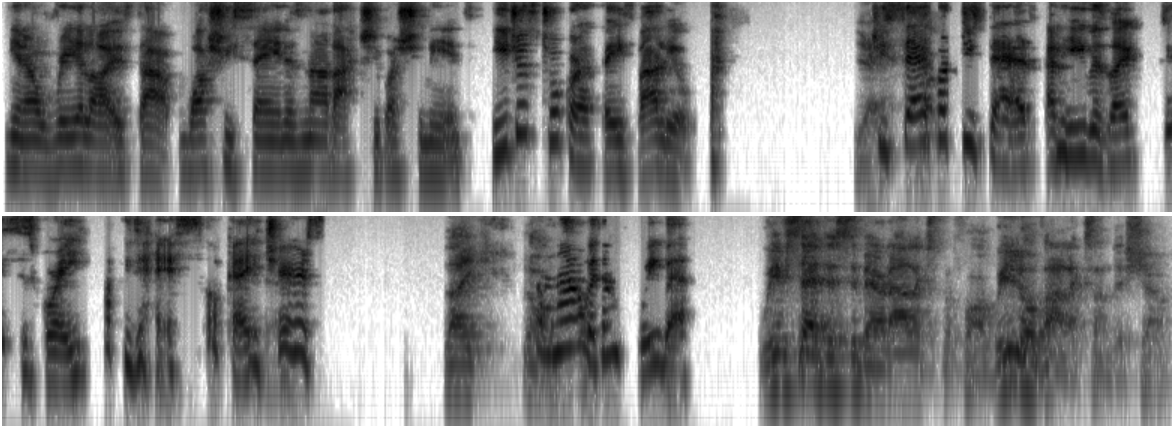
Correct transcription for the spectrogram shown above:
you know realize that what she's saying is not actually what she means. He just took her at face value. Yeah. She said what she said, and he was like, "This is great, happy days. Okay, cheers." Like, So look, now I don't agree with. we've said this about Alex before. We love Alex on this show.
